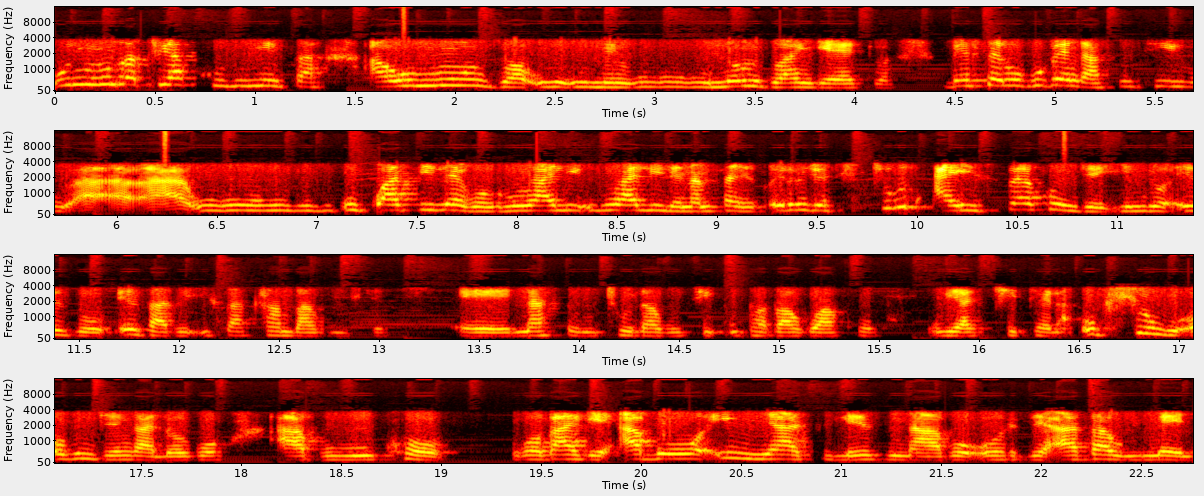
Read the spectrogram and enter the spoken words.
umuntu athi uyakukhulumisa awumuzwa unomzwangedwa bese kube ngasuthi ukwatileko ungalile namhlanje. Nje sho ukuthi ayisekho nje into ezabe isakuhamba kuhle eh nase uthola ukuthi ubaba kwakho uyakuchithela ubuhlungu obunjengaloko abukho ngoba-ke abo inyathi lezi nabo or the other women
